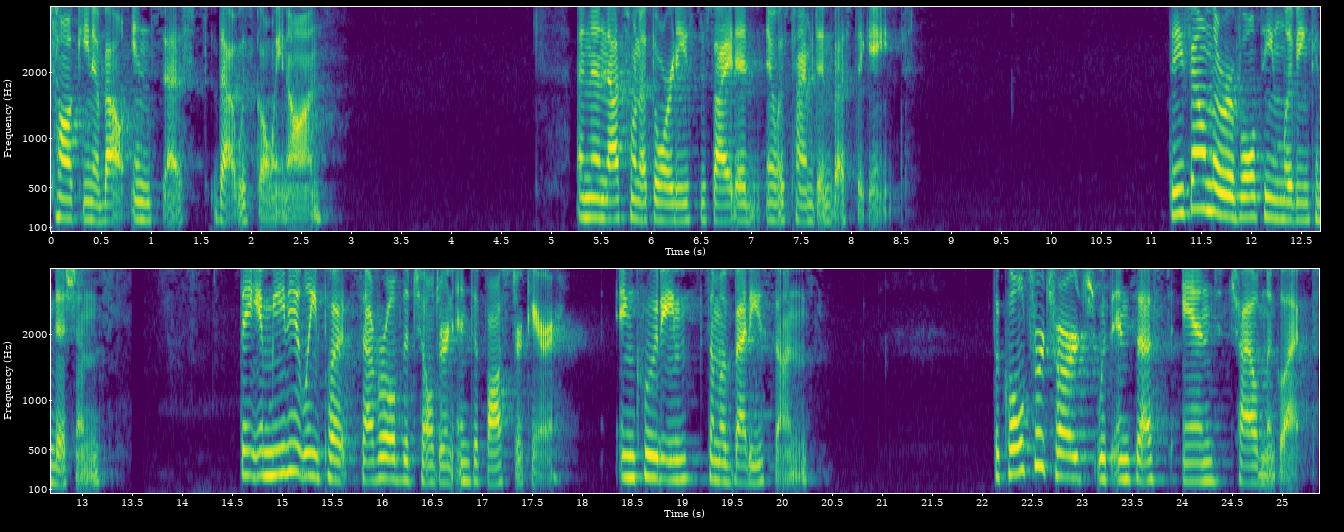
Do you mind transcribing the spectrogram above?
talking about incest that was going on. And then that's when authorities decided it was time to investigate. They found the revolting living conditions. They immediately put several of the children into foster care, including some of Betty's sons. The Colts were charged with incest and child neglect.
